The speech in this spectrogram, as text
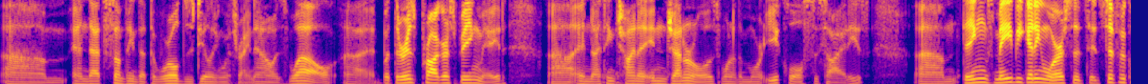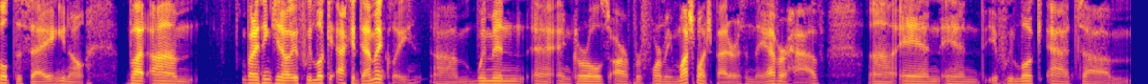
Um, and that's something that the world is dealing with right now as well. Uh, but there is progress being made, uh, and I think China in general is one of the more equal societies. Um, things may be getting worse. It's it's difficult to say, you know, but um, but I think you know if we look academically, um, women and girls are performing much much better than they ever have, uh, and and if we look at um,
